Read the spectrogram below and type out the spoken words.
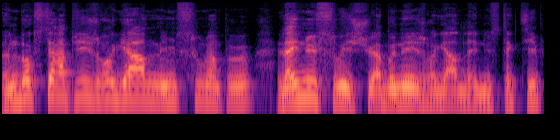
Unbox Therapy, je regarde, mais il me saoule un peu. Linus, oui, je suis abonné, je regarde Linus Tech Tip.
